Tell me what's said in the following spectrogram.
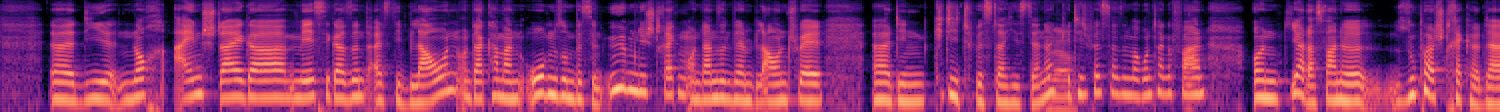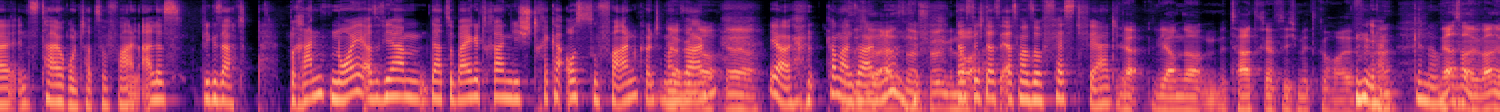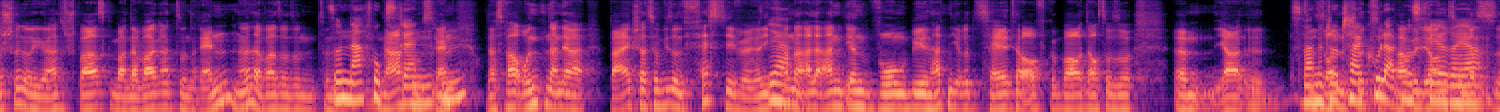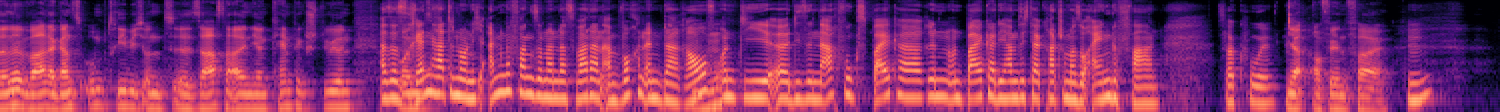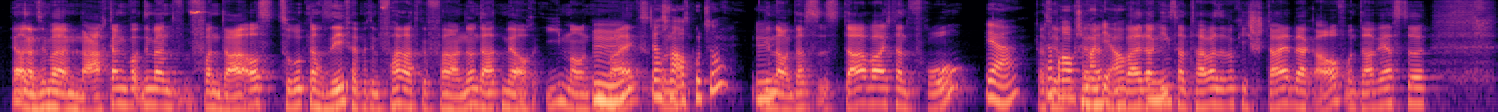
äh, die noch einsteigermäßiger sind als die blauen. Und da kann man oben so ein bisschen üben, die Strecken. Und dann sind wir im blauen Trail, äh, den Kitty Twister hieß der, ne? Genau. Kitty Twister sind wir runtergefahren. Und ja, das war eine super Strecke, da ins Tal runterzufahren. Alles, wie gesagt, brandneu. Also wir haben dazu beigetragen, die Strecke auszufahren, könnte man ja, sagen. Genau. Ja, ja. ja, kann man das sagen. Ne? Schön, genau. Dass sich das erstmal so festfährt. Ja, wir haben da mit tatkräftig mitgeholfen. Ja, ne? genau. Ja, das war, war eine schöne Region, hat Spaß gemacht. Da war gerade so ein Rennen, ne? da war so, so ein, so ein, so ein Nachwuchsrennen. Nachwuchsrennen. Mhm. Und das war unten an der Bikestation wie so ein Festival. Ne? Die kamen dann alle an mit ihren Wohnmobilen, hatten ihre Zelte aufgebaut, auch so, so ähm, ja, äh, es war eine total coole Atmosphäre, ja. Das ne, waren da ganz umtriebig und äh, saßen alle in ihren Campingstühlen. Also das Rennen hatte noch nicht angefangen, sondern das war dann am Wochenende darauf mhm. und die äh, diese Nachwuchsbikerinnen und Biker, die haben sich da gerade schon mal so eingefahren. Das war cool. Ja, auf jeden Fall. Mhm. Ja, und dann sind wir im Nachgang sind wir von da aus zurück nach Seefeld mit dem Fahrrad gefahren. Ne? Und da hatten wir auch E-Mountainbikes. Mhm, das war auch gut so. Mhm. Genau, das ist, da war ich dann froh. Ja, da brauchte man die auch. Weil da mhm. ging es dann teilweise wirklich steil bergauf und da wärst du,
